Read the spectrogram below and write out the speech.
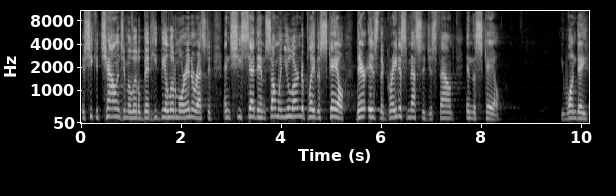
if she could challenge him a little bit, he'd be a little more interested. And she said to him, Son, when you learn to play the scale, there is the greatest message is found in the scale. He one day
